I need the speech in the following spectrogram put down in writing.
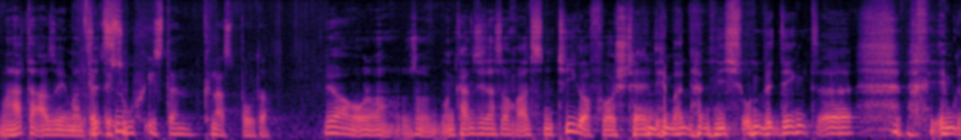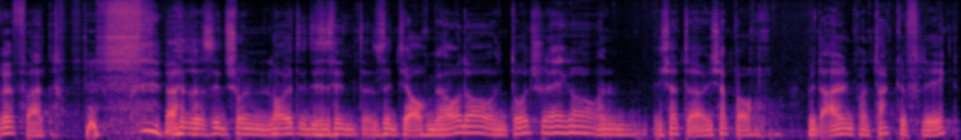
Man hat da also jemand Der sitzen. Besuch ist ein Knastboder. Ja, oder so, man kann sich das auch als einen Tiger vorstellen, den man dann nicht unbedingt äh, im Griff hat. Also es sind schon Leute, die sind, sind ja auch Mörder und Totschläger und ich, ich habe auch mit allen Kontakt gepflegt.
